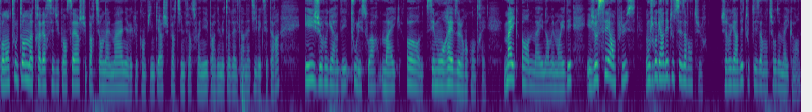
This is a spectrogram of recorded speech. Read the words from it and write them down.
Pendant tout le temps de ma traversée du cancer, je suis partie en Allemagne avec le camping-car, je suis partie me faire soigner par des méthodes alternatives, etc. Et je regardais tous les soirs Mike Horn. C'est mon rêve de le rencontrer. Mike Horn m'a énormément aidé et je sais en plus, donc je regardais toutes ses aventures. J'ai regardé toutes les aventures de Mike Horn.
